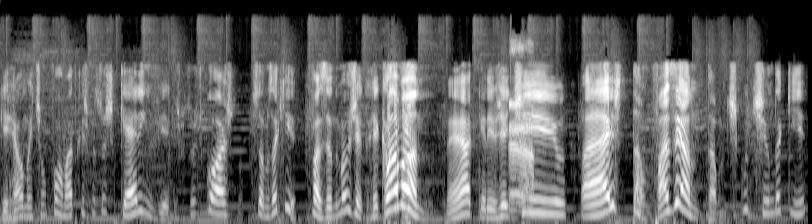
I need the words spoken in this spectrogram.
que realmente é um formato que as pessoas querem ver, que as pessoas gostam. Estamos aqui, fazendo do meu jeito, reclamando, né? Aquele jeitinho, é. mas estamos fazendo, estamos discutindo aqui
